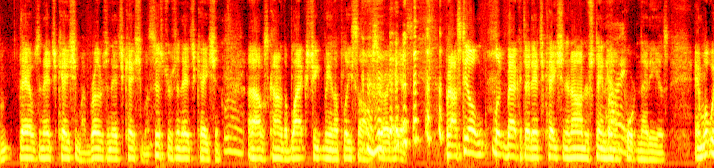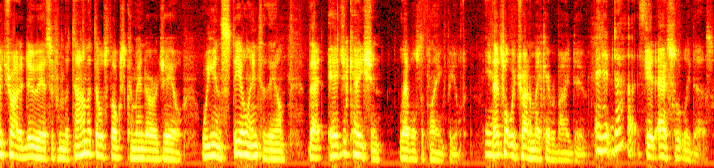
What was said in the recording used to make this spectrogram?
My dad was in education, my brother's in education, my sister's in education. Right. Uh, I was kind of the black sheep being a police officer, I guess. but I still look back at that education and I understand how Right. important that is. And what we try to do is, from the time that those folks come into our jail, we instill into them that education levels the playing field. Yeah. That's what we try to make everybody do. And it does. It absolutely does.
